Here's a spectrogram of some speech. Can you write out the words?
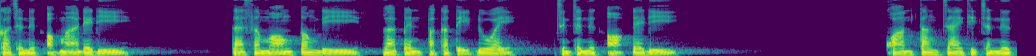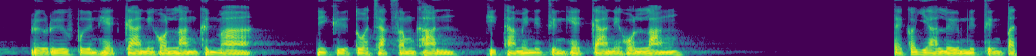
ก็จะนึกออกมาได้ดี แต่สมองต้องดีและเป็นปกติด้วย จึงจะนึกออกได้ดี ความตั้งใจที่จะนึกหรือรื้อฟื้นเหตุการณ์ในหนหลังขึ้นมา นี่คือตัวจักสำคัญที่ทำให้นึกถึงเหตุการณ์ในหนหลัง แต่ก็อย่าลืมนึกถึงปัจ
